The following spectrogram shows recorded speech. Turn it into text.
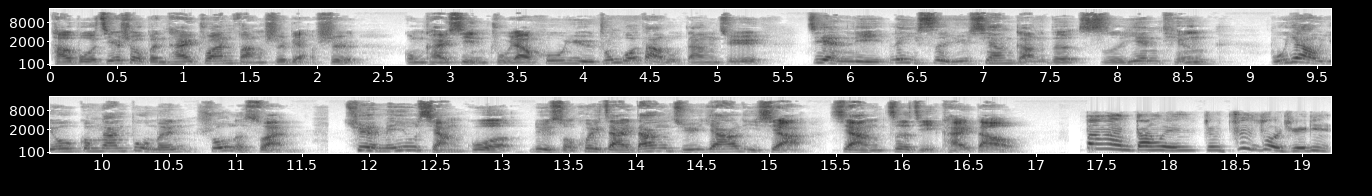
陶波接受本台专访时表示，公开信主要呼吁中国大陆当局建立类似于香港的死烟亭，不要由公安部门说了算，却没有想过律所会在当局压力下向自己开刀。办案单位就自作决定，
